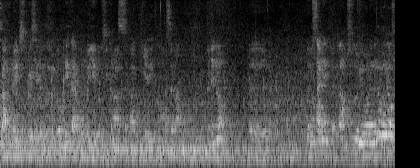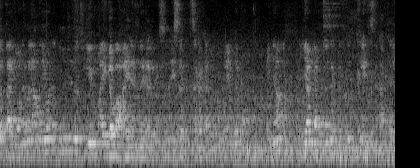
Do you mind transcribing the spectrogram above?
ነው express የተደረገው። እንዴት አድርጎ ነው የሙዚቃ አሰራር የ rhythm አሰራር ምንድን ነው? ለምሳሌ በጣም slow የሆነ ነገር ወዲያው ፈጣን የሆነ ምናምን የሆነ ምንነቱ የማይገባ አይነት ነገር የተስተካከለ የሆነ ወይም ደግሞ እኛ እያንዳንዱ ነገር በትክክል የተስተካከለ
